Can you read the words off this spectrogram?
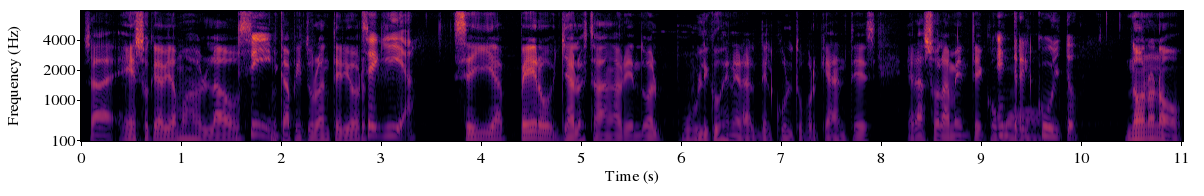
O sea, eso que habíamos hablado Sí. en el capítulo anterior Seguía. seguía, pero ya lo estaban abriendo al público general del culto, porque antes era solamente como... Entre el culto. No, no, no.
